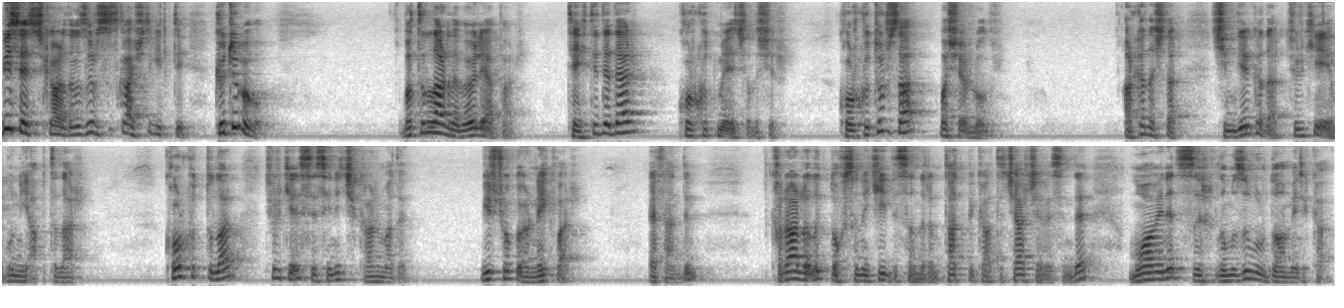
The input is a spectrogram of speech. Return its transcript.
Bir ses çıkardınız hırsız kaçtı gitti. Kötü mü bu? Batılılar da böyle yapar. Tehdit eder, korkutmaya çalışır. Korkutursa başarılı olur. Arkadaşlar şimdiye kadar Türkiye'ye bunu yaptılar. Korkuttular, Türkiye sesini çıkarmadı. Birçok örnek var. Efendim, kararlılık 92 idi sanırım tatbikatı çerçevesinde muavenet zırhlımızı vurdu Amerika.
